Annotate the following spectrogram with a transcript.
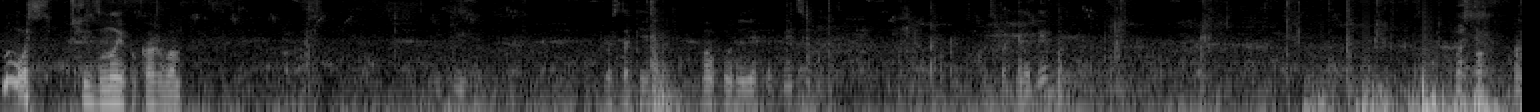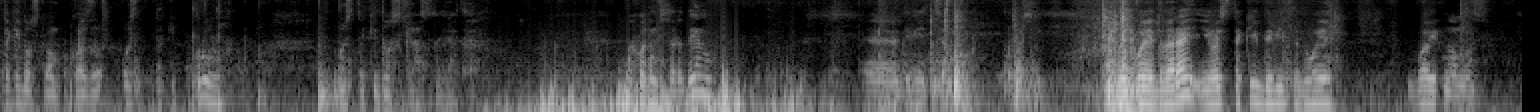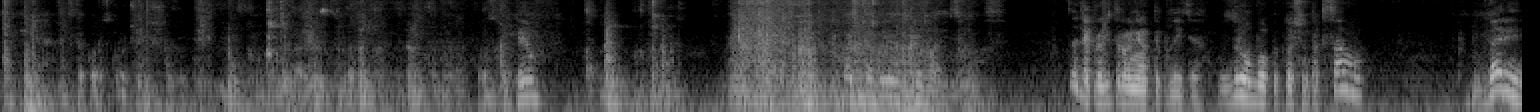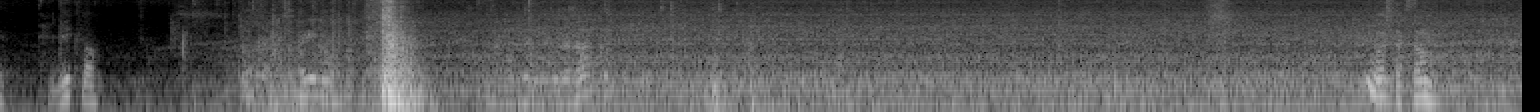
Ну ось, пішліть зі мною покажу вам. Ось такі два входи є теплицю. Ось такий один. Ось про, про такі доски вам показую. Ось такі по. Ось такі доски стоять. Заходимо всередину. Е, дивіться. Ось двоє дверей і ось таких, дивіться, двоє, два вікна у нас. Ось тако розкручуєш. Розкрутив. Ось так вони відкриваються у нас. Це для провітрювання теплиці. З другого боку точно так само. Двері, вікна. Дуже жарко. І ось так само.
